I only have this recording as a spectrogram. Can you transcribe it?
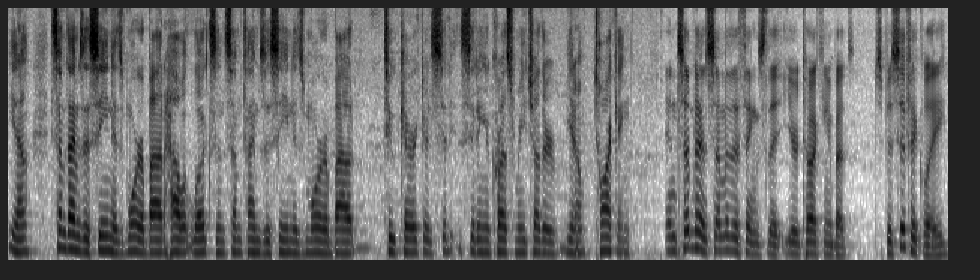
you know, sometimes a scene is more about how it looks, and sometimes a scene is more about two characters sit- sitting across from each other, you know, talking. And sometimes some of the things that you're talking about specifically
